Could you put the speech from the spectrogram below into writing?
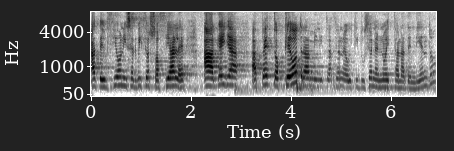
atención y servicios sociales a aquellos aspectos que otras administraciones o instituciones no están atendiendo?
